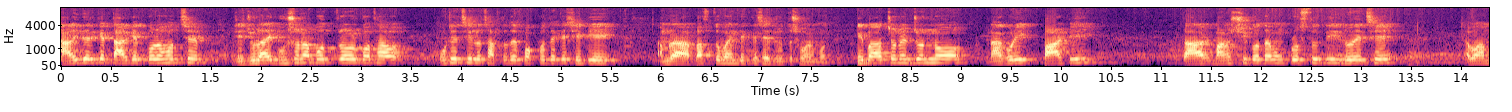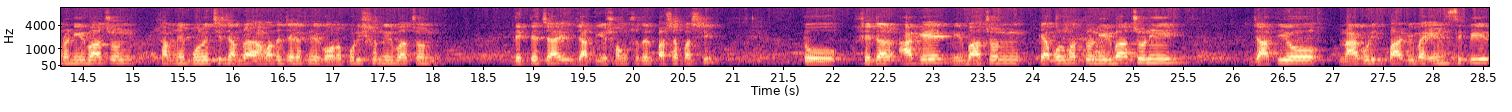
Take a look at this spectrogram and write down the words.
নারীদেরকে টার্গেট করা হচ্ছে। যে জুলাই ঘোষণাপত্রর কথা উঠেছিল ছাত্রদের পক্ষ থেকে, সেটি আমরা বাস্তবায়ন দেখতে চাই দ্রুত সময়ের মধ্যে। নির্বাচনের জন্য নাগরিক পার্টি তার মানসিকতা এবং প্রস্তুতি রয়েছে এবং আমরা নির্বাচন সামনে বলেছি যে আমরা আমাদের জায়গা থেকে গণপরিষদ নির্বাচন দেখতে চাই, জাতীয় সংসদের পাশাপাশি। তো সেটার আগে নির্বাচন কেবলমাত্র নির্বাচনী জাতীয় নাগরিক পার্টি বা এনসিপির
